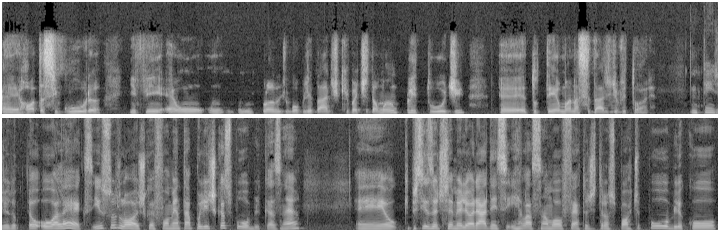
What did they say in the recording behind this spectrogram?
é, rota segura, enfim, é um, um, um, plano de mobilidade que vai te dar uma amplitude é, do tema na cidade de Vitória. Entendido. O, o, Alex, isso lógico é fomentar políticas públicas, né? É, o que precisa de ser melhorado em, em, relação à oferta de transporte público,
